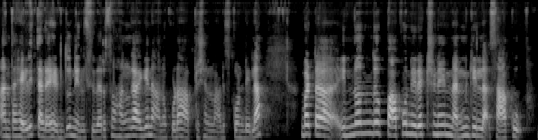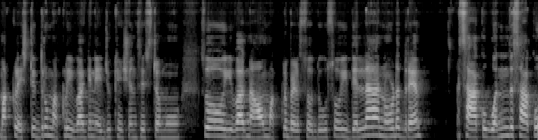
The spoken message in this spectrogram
ಅಂತ ಹೇಳಿ ತಡೆ ಹಿಡಿದು ನಿಲ್ಲಿಸಿದ್ದಾರೆ ಸೊ ಹಾಗಾಗಿ ನಾನು ಕೂಡ ಆಪ್ರೇಷನ್ ಮಾಡಿಸ್ಕೊಂಡಿಲ್ಲ. ಬಟ್ ಇನ್ನೊಂದು ಪಾಪು ನಿರೀಕ್ಷಣೆ ನನಗಿಲ್ಲ. ಸಾಕು. ಮಕ್ಕಳು ಎಷ್ಟಿದ್ರು ಮಕ್ಕಳು ಇವಾಗಿನ ಎಜುಕೇಷನ್ ಸಿಸ್ಟಮು ಸೊ ಇವಾಗ ನಾವು ಮಕ್ಕಳು ಬೆಳೆಸೋದು. ಸೊ ಇದೆಲ್ಲ ನೋಡಿದ್ರೆ ಸಾಕು, ಒಂದು ಸಾಕು,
